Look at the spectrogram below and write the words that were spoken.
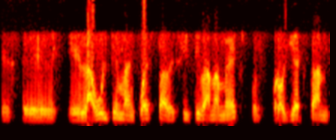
Este, eh, la última encuesta de Citibanamex, pues proyectan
